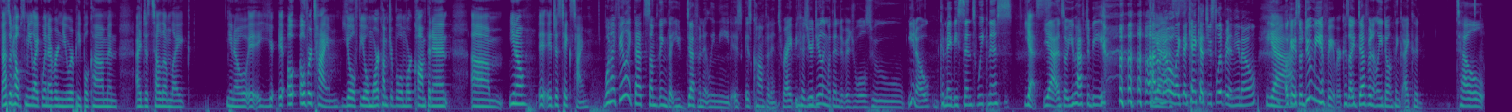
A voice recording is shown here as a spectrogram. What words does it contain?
that's what helps me, like, whenever newer people come and I just tell them, like, you know, it, it, over time, you'll feel more comfortable, more confident. Um, you know, it, it just takes time. When I feel like that's something that you definitely need is is confidence, right? Because Mm-hmm. you're dealing with individuals who, you know, can maybe sense weakness. Yes. Yeah, and so you have to be I don't know, like they can't catch you slipping, you know? Yeah. Okay, so do me a favor cuz I definitely don't think I could tell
